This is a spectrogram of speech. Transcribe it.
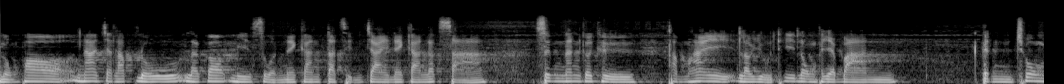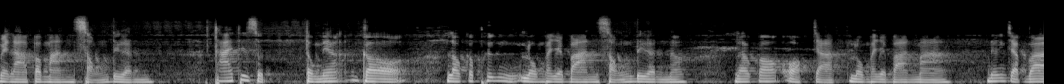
หลวงพ่อน่าจะรับรู้แล้วก็มีส่วนในการตัดสินใจในการรักษา ซึ่งนั่นก็คือทำให้เราอยู่ที่โรงพยาบาล เป็นช่วงเวลาประมาณสองเดือน ท้ายที่สุดตรงเนี้ยก็เราก็พึ่งโรงพยาบาลสองเดือนเนาะแล้วก็ออกจากโรงพยาบาลมา เนื่องจากว่า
